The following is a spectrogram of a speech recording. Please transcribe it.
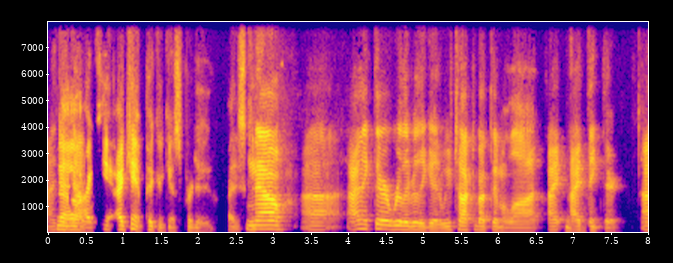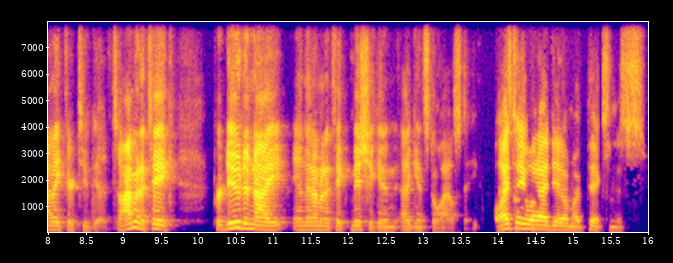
I no, I, I, can't. I can't pick against Purdue. I just can't. no. Uh, I think they're really, really good. We've talked about them a lot. I, mm-hmm. I think they're, I think they're too good. So I'm going to take Purdue tonight, and then I'm going to take Michigan against Ohio State. Well, I tell you what I did on my picks, and it's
